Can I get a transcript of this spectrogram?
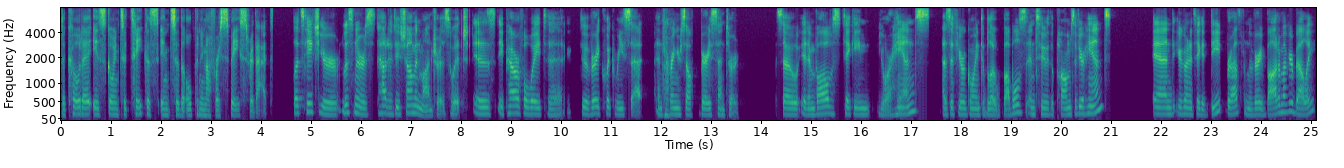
Dakota is going to take us into the opening of our space for that. Let's teach your listeners how to do shaman mantras, which is a powerful way to do a very quick reset and to bring yourself very centered. So it involves taking your hands as if you're going to blow bubbles into the palms of your hands. And you're going to take a deep breath from the very bottom of your belly.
